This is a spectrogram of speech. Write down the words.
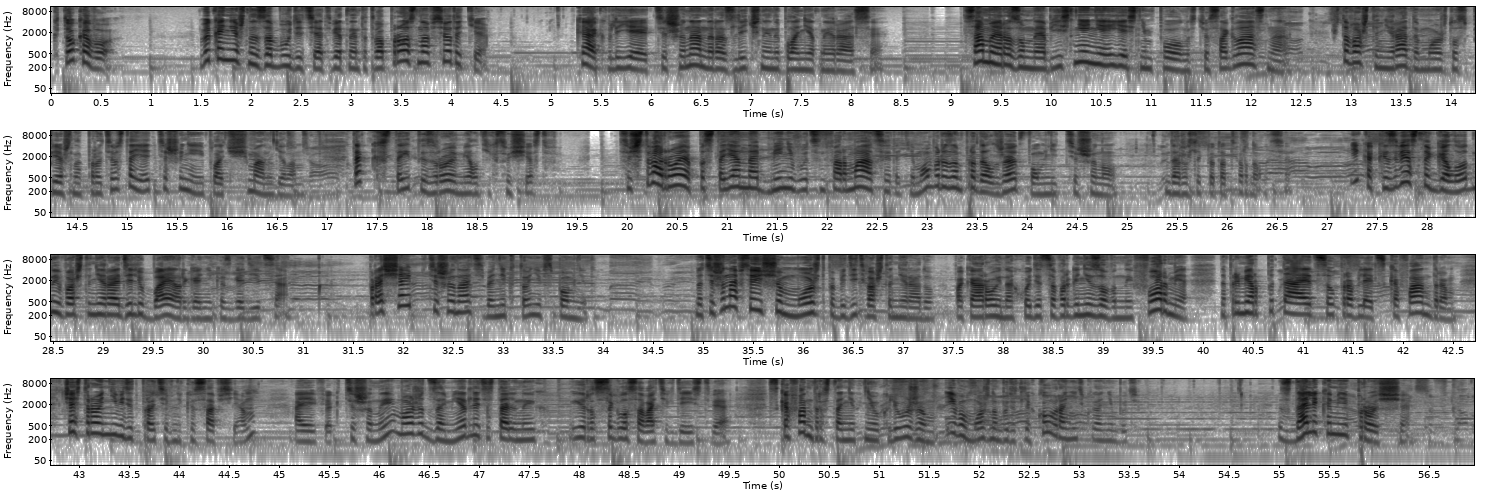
Кто кого? Вы, конечно, забудете ответ на этот вопрос, но все-таки. Как влияет тишина на различные инопланетные расы? Самое разумное объяснение, и я с ним полностью согласна, что ваш Танирада может успешно противостоять тишине и плачущим ангелам. Так стоит из роя мелких существ. Существа роя постоянно обмениваются информацией, таким образом продолжают помнить тишину, даже если кто-то отвернулся. И, как известно, голодный ваш не ради любая органика сгодится. Прощай, тишина, тебя никто не вспомнит. Но тишина все еще может победить ваш Танираду, пока Рой находится в организованной форме, например, пытается управлять скафандром, часть Роя не видит противника совсем, а эффект тишины может замедлить остальных и рассогласовать их действия. Скафандр станет неуклюжим, его можно будет легко уронить куда-нибудь. С даликами проще.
